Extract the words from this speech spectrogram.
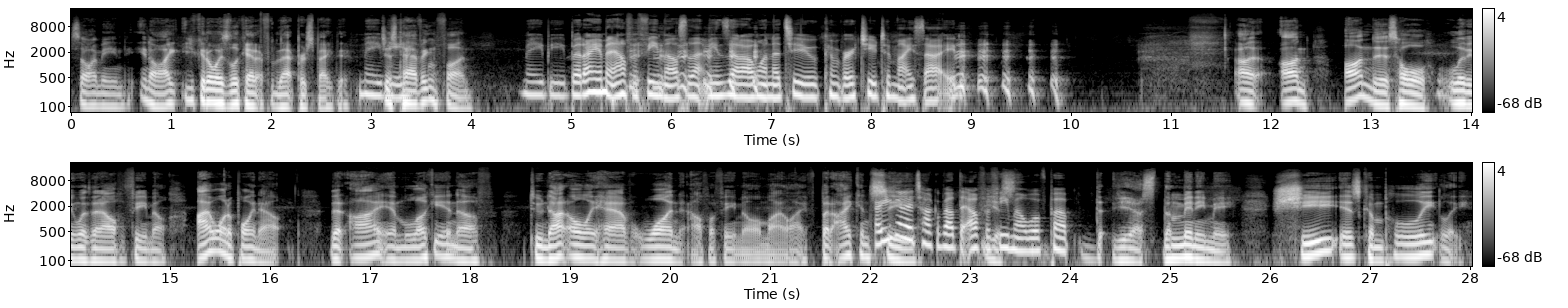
So I mean, you know, I you could always look at it from that perspective. Maybe. just having fun. Maybe, but I am an alpha female, so that means that I wanted to convert you to my side. uh, on on this whole living with an alpha female, I want to point out that I am lucky enough to not only have one alpha female in my life, but I can Are see Are you going to talk about the alpha Yes. female wolf pup? th- yes, the mini me. She is completely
